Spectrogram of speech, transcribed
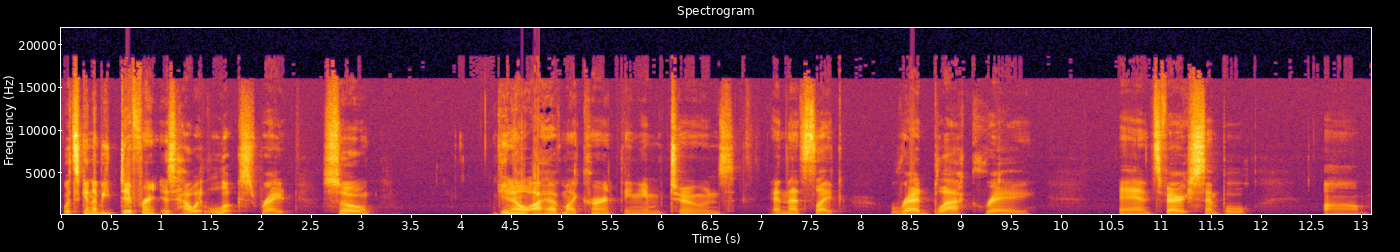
What's gonna be different is how it looks, right? So, you know, I have my current theme tunes, and that's like red, black, gray, and it's very simple. Um,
